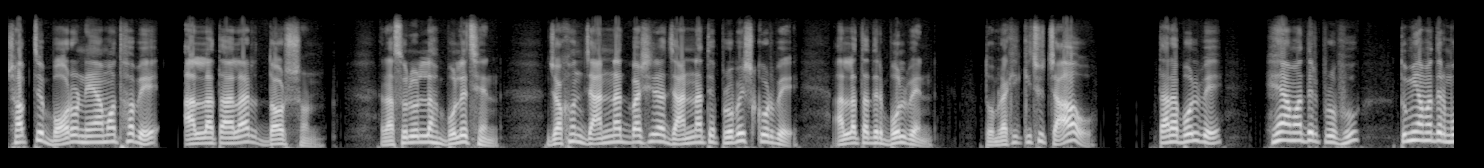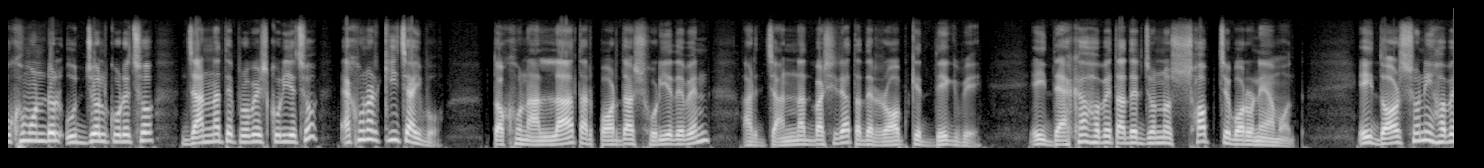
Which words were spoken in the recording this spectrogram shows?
সবচেয়ে বড় নেয়ামত হবে আল্লাহ তালার দর্শন। রাসূলুল্লাহ বলেছেন, যখন জান্নাতবাসীরা জান্নাতে প্রবেশ করবে, আল্লাহ তাদের বলবেন, তোমরা কি কিছু চাও তারা বলবে, হে আমাদের প্রভু, তুমি আমাদের মুখমণ্ডল উজ্জ্বল করেছ, জান্নাতে প্রবেশ করিয়েছ, এখন আর কি চাইব তখন আল্লাহ তার পর্দা সরিয়ে দেবেন আর জান্নাতবাসীরা তাদের রবকে দেখবে। এই দেখা হবে তাদের জন্য সবচেয়ে বড় নেয়ামত। এই দর্শনই হবে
